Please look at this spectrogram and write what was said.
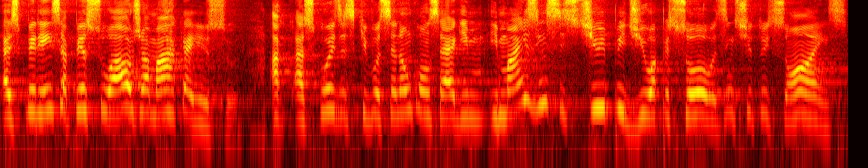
a experiência pessoal já marca isso. as coisas que você não consegue e mais insistiu e pediu a pessoas, instituições,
